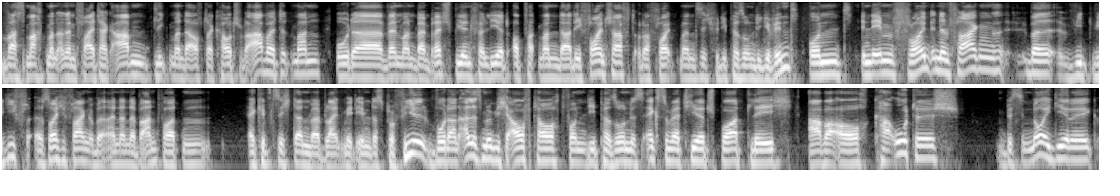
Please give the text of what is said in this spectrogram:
was macht man an einem Freitagabend? Liegt man da auf der Couch oder arbeitet man? Oder wenn man beim Brettspielen verliert, opfert man da die Freundschaft oder freut man sich für die Person, die gewinnt? Und indem Freundinnen Fragen über, wie, wie die solche Fragen übereinander beantworten, ergibt sich dann bei BlindMate eben das Profil, wo dann alles Mögliche auftaucht, von die Person ist extrovertiert, sportlich, aber auch chaotisch, ein bisschen neugierig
